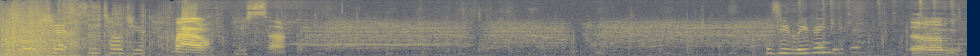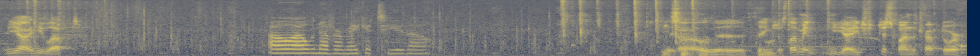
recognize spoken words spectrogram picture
Oh shit, see, told you. Wow. You suck. Is he leaving? Um, yeah, he left. Oh, I'll never make it to you though. Listen Uh, for the thing. Just let me. Yeah, you should just find the trapdoor.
